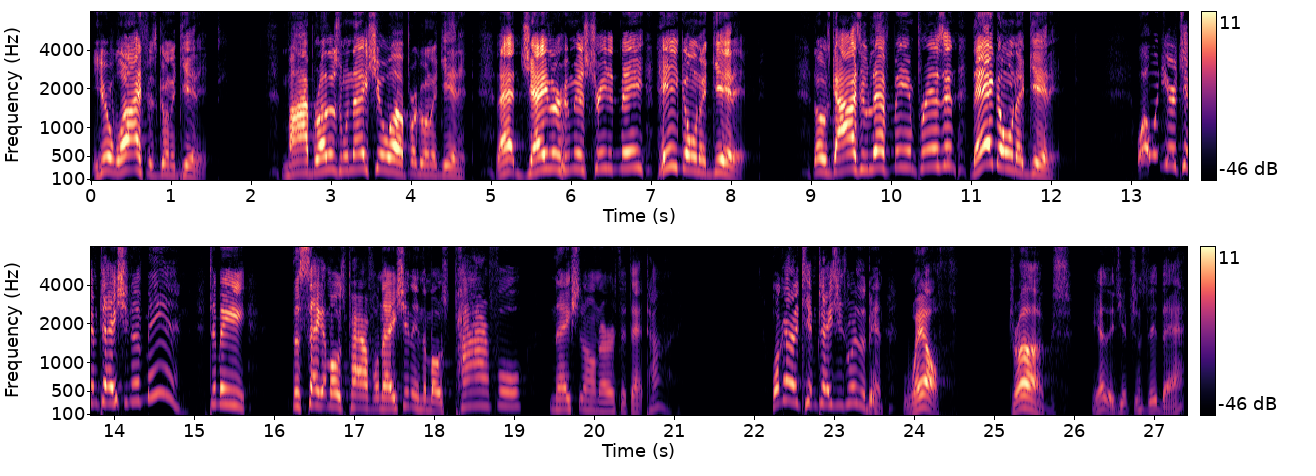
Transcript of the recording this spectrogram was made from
Your wife is going to get it. My brothers, when they show up, are going to get it. That jailer who mistreated me, he going to get it. Those guys who left me in prison, they're going to get it. What would your temptation have been? To be the second most powerful nation in the most powerful nation on earth at that time. What kind of temptations would it have been? Wealth, Drugs. Yeah, the Egyptians did that.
